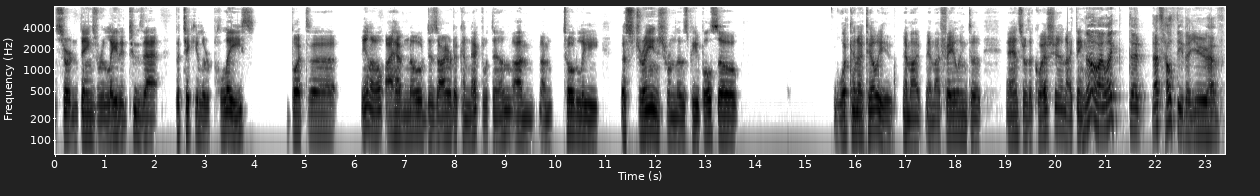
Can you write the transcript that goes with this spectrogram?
certain things related to that particular place, but uh, you know, I have no desire to connect with them. I'm I'm totally estranged from those people. So what can I tell you? Am I am I failing to answer the question? I think No, I like that that's healthy that you have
